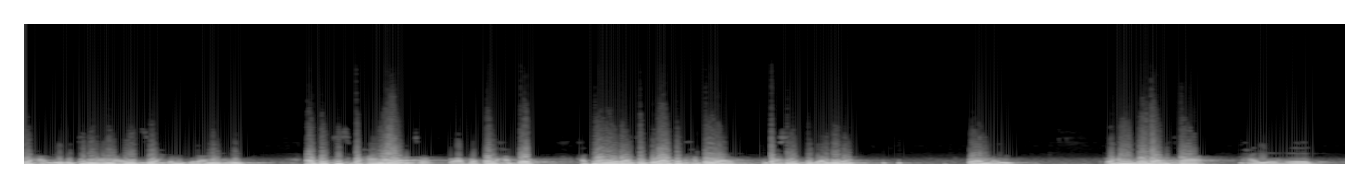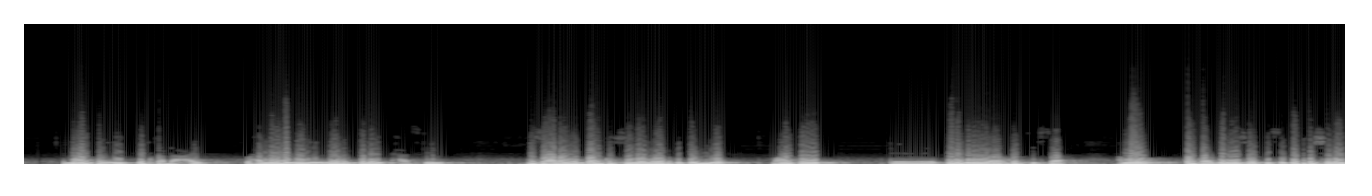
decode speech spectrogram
waxaa laigu tilmaamaya in si wax kama jiraan ahayn. Hadda tusbaxaan aawato waa boqol xabo haddaan iraa toddobaatan xabo waaye. Wax suurtagal miya. Waa may. Waxaan kaloo arkaa maxay ahayd? Maantay dhibka dhacay. Waxaa loogu eeyey inaan dilay xaaskeyga masaalan haddaan ku siiyo waan gudoomiye maantay gurigeyga hortiisa. Ama qofaa gurigiisa hortiisa god ka shigay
